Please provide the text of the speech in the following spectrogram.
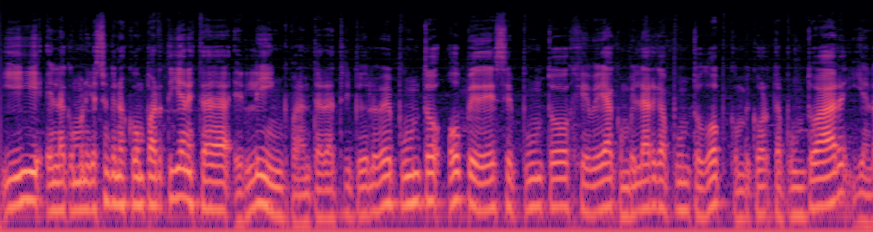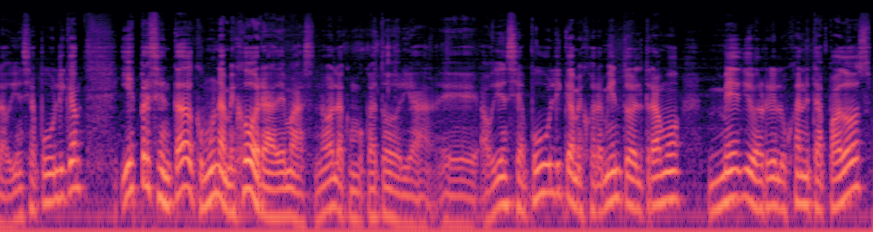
Y en la comunicación que nos compartían está el link para entrar a www.opds.gba.gov.ar y en la audiencia pública. Y es presentado como una mejora, además, ¿no? la convocatoria. Eh, audiencia pública, mejoramiento del tramo medio del río Luján, etapa 2,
